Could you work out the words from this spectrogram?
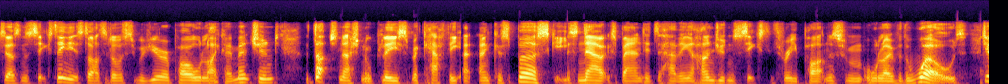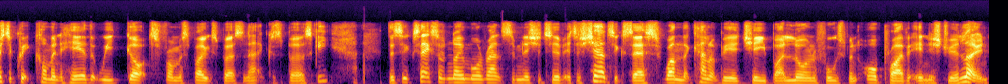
2016, it started obviously with Europol, like I mentioned, the Dutch National Police, McAfee, and Kaspersky. It's now expanded to having 163 partners from all over the world. Just a quick comment here that we got from a spokesperson at Kaspersky. The success of No More Ransom initiative is a shared success, one that cannot be achieved by law enforcement or private industry alone.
